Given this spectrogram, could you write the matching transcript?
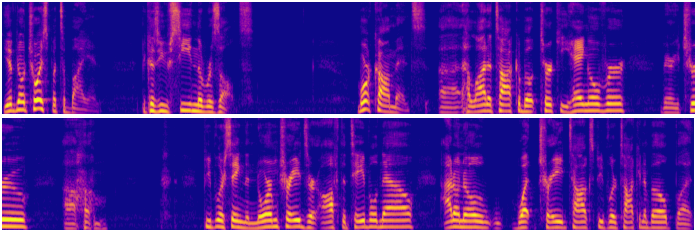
You have no choice but to buy in because you've seen the results. More comments. Uh, a lot of talk about turkey hangover. Very true. Um, People are saying the norm trades are off the table now. I don't know what trade talks people are talking about, but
